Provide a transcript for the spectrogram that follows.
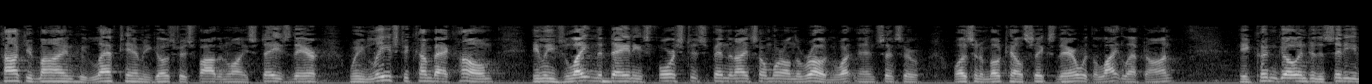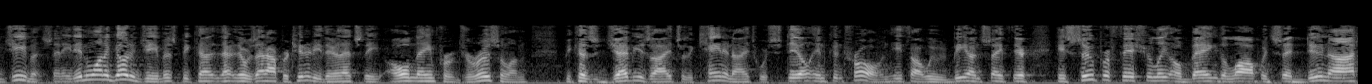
concubine who left him. He goes to his father-in-law. He stays there. When he leaves to come back home, he leaves late in the day and he's forced to spend the night somewhere on the road. And, what, and since there wasn't a Motel 6 there with the light left on, he couldn't go into the city of Jebus. And he didn't want to go to Jebus because there was that opportunity there. That's the old name for Jerusalem because the Jebusites or the Canaanites were still in control. And he thought we would be unsafe there. He's superficially obeying the law which said, do not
